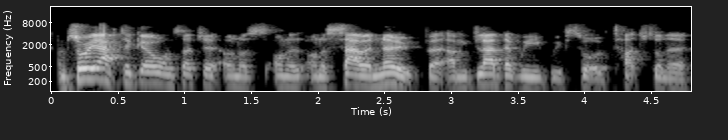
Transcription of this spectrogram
Uh, I'm sorry I have to go on such a on a on a, on a sour note, but I'm glad that we we've sort of touched on a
